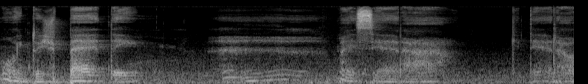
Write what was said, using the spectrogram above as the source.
Muitos pedem, mas será que terão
